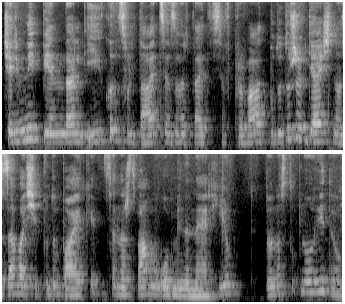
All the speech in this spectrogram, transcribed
чарівний пендаль і консультація, звертайтеся в приват. Буду дуже вдячна за ваші подобайки. Це наш з вами обмін енергією. До наступного відео.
